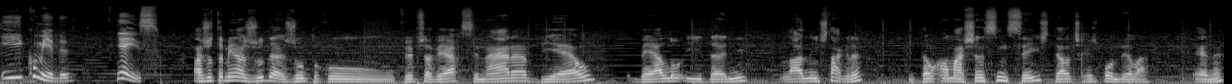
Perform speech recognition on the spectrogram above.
e comida. E é isso. A Ju também ajuda junto com Felipe Xavier, Sinara, Biel, Belo e Dani lá no Instagram. Então há uma chance em seis dela te responder lá. É, né?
